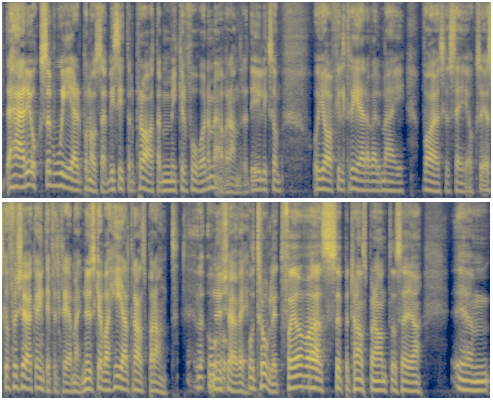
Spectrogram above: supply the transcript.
Det här är ju också weird på något sätt. Vi sitter och pratar med mikrofoner med varandra. Det är ju liksom, och jag filtrerar väl mig vad jag ska säga också. Jag ska försöka inte filtrera mig. Nu ska jag vara helt transparent. Nu kör vi. Otroligt. Får jag vara Ja. supertransparent och säga, ehm,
